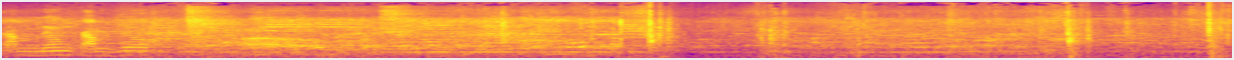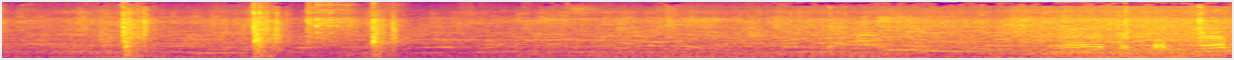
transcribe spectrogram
cầm nương cầm xuống ờ. à, thịt bông thớp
